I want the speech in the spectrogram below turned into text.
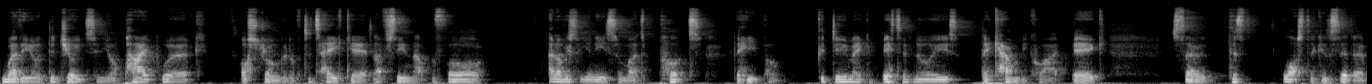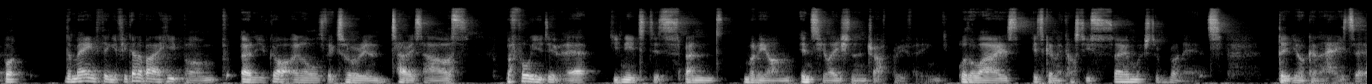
whether your the joints in your pipe work are strong enough to take it, I've seen that before. And obviously, you need somewhere to put the heat pump. They do make a bit of noise, they can be quite big. So there's lots to consider. But the main thing, if you're going to buy a heat pump and you've got an old Victorian terrace house, before you do it, you need to spend money on insulation and draft proofing. Otherwise, it's going to cost you so much to run it that you're going to hate it.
